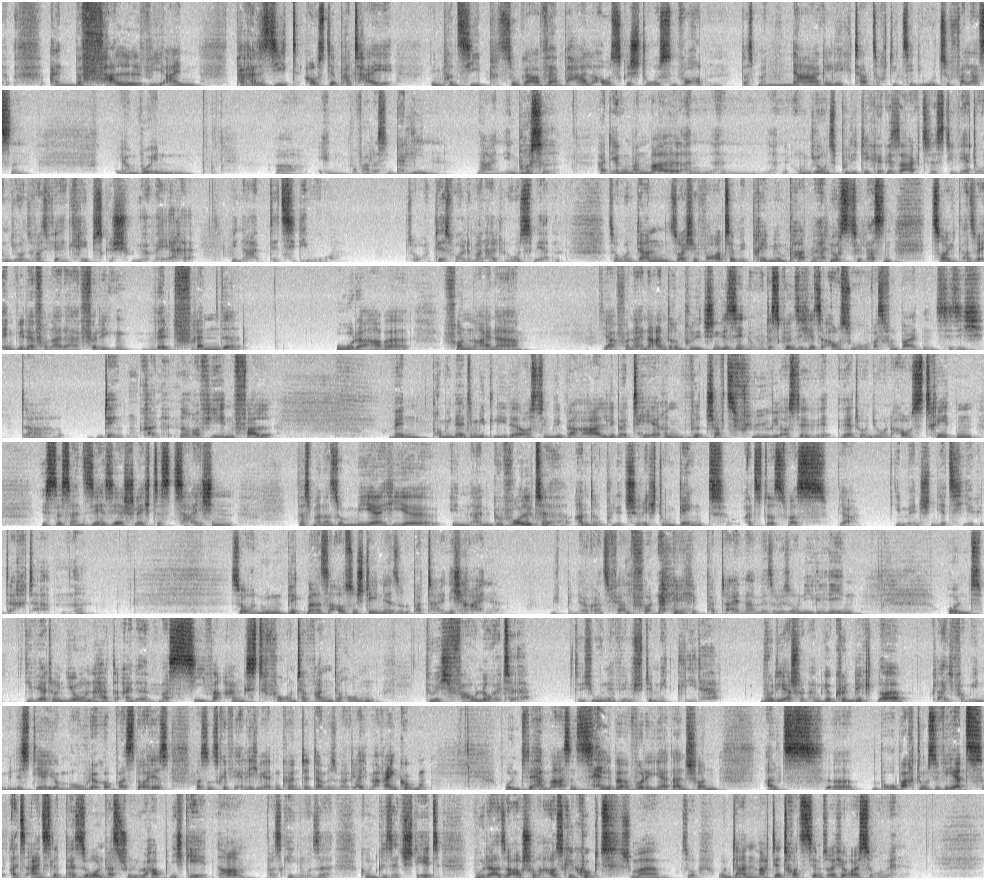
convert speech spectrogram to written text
ein Befall, wie ein Parasit aus der Partei im Prinzip sogar verbal ausgestoßen worden, dass man nahegelegt hat, doch die CDU zu verlassen. Irgendwo in, äh, in, wo war das, in Berlin? Nein, in Brüssel hat irgendwann mal ein, ein, ein Unionspolitiker gesagt, dass die Werteunion sowas wie ein Krebsgeschwür wäre innerhalb der CDU. So, und das wollte man halt loswerden. So, und dann solche Worte mit Premiumpartner loszulassen, zeugt also entweder von einer völligen Weltfremde oder aber von einer, ja, von einer anderen politischen Gesinnung. Und das können Sie sich jetzt aussuchen, was von beiden Sie sich da denken können. Ne? Auf jeden Fall, wenn prominente Mitglieder aus dem liberal-libertären Wirtschaftsflügel aus der Werteunion austreten, ist das ein sehr, sehr schlechtes Zeichen dass man also mehr hier in eine gewollte andere politische Richtung denkt, als das, was ja, die Menschen jetzt hier gedacht haben. Ne? So, nun blickt man als Außenstehender in so eine Partei nicht rein. Ich bin da ganz fern von. Parteien haben mir sowieso nie gelegen. Und die Werteunion hat eine massive Angst vor Unterwanderung durch V-Leute, durch unerwünschte Mitglieder. Wurde ja schon angekündigt, ne? Gleich vom Innenministerium, oh, da kommt was Neues, was uns gefährlich werden könnte, da müssen wir gleich mal reingucken. Und der Herr Maaßen selber wurde ja dann schon als äh, Beobachtungswert als einzelne Person, was schon überhaupt nicht geht, ne? was gegen unser Grundgesetz steht, wurde also auch schon mal ausgeguckt, schon mal so. Und dann macht er trotzdem solche Äußerungen.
